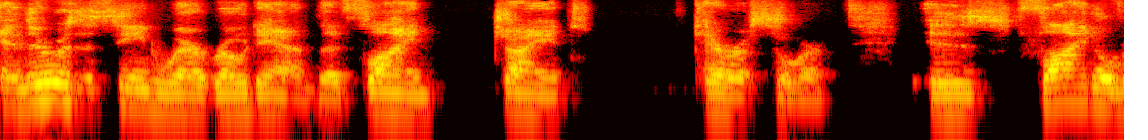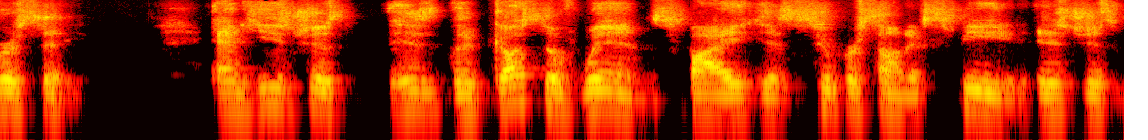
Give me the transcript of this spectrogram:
And there was a scene where Rodan, the flying giant pterosaur, is flying over a city, and he's just his the gust of winds by his supersonic speed is just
